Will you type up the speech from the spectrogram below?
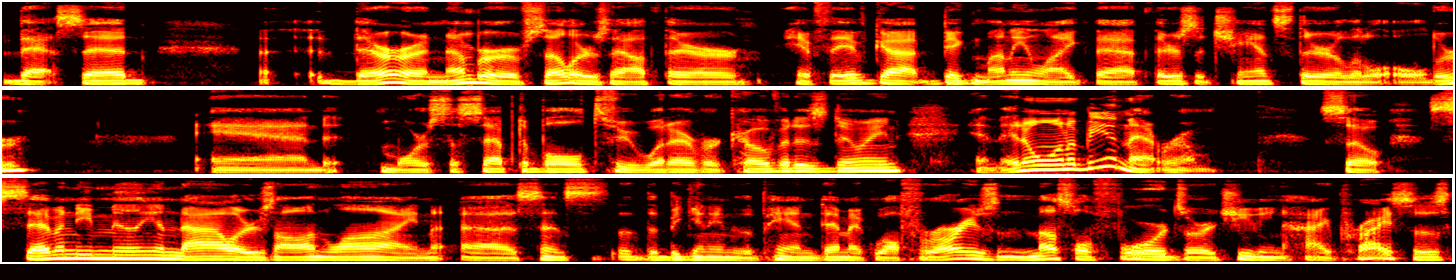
That said, there are a number of sellers out there. If they've got big money like that, there's a chance they're a little older and more susceptible to whatever COVID is doing, and they don't want to be in that room. So $70 million online uh, since the beginning of the pandemic. While Ferraris and muscle Fords are achieving high prices,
